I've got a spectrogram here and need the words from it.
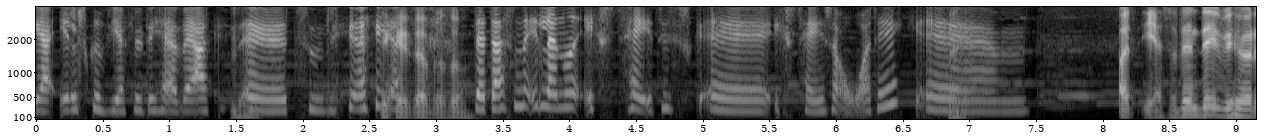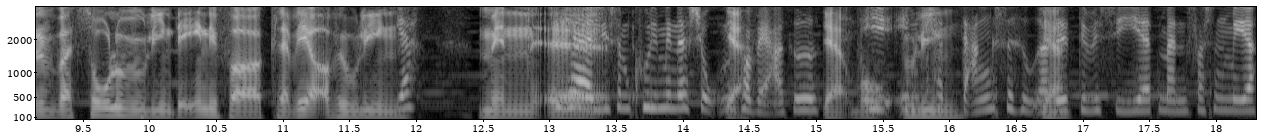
jeg elskede virkelig det her værk Mhm. øh, tidligere. Det kan jeg godt forstå. Der, der er sådan et eller andet ekstatisk øh, ekstase over det, ikke? Okay. Øhm, Og ja, så den del, vi hørte, var soloviolin. Det er egentlig for klaver og violin. Ja. Men, det her er ligesom kulminationen ja. på værket. ja, hvor I en violin... kadence hedder Ja. det. Det vil sige, at man får sådan mere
